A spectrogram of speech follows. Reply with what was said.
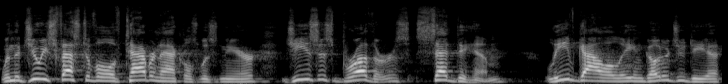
when the Jewish festival of tabernacles was near, Jesus' brothers said to him, Leave Galilee and go to Judea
